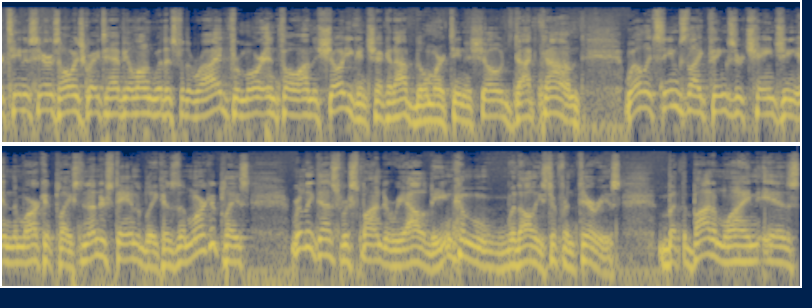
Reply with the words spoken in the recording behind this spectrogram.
Martinez here. It's always great to have you along with us for the ride. For more info on the show, you can check it out, BillMartinezShow.com. Well, it seems like things are changing in the marketplace, and understandably, because the marketplace really does respond to reality. You can come with all these different theories, but the bottom line is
